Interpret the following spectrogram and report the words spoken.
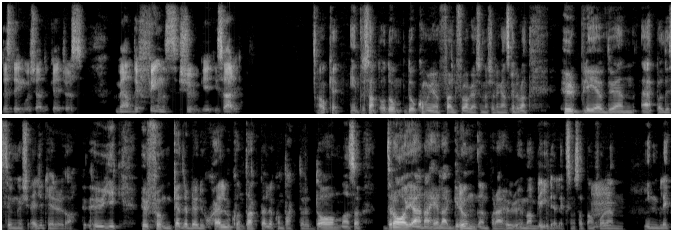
Distinguished Educators, men det finns 20 i Sverige. Okej, okay, intressant. Och då, då kommer ju en följdfråga som jag känner ganska mm. relevant. Hur blev du en Apple Distinguished Educator då? Hur, gick, hur funkade det? Blev du själv kontaktad eller kontaktade du dem? Alltså, dra gärna hela grunden på det här, hur, hur man blir det liksom, så att man får mm. en inblick.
